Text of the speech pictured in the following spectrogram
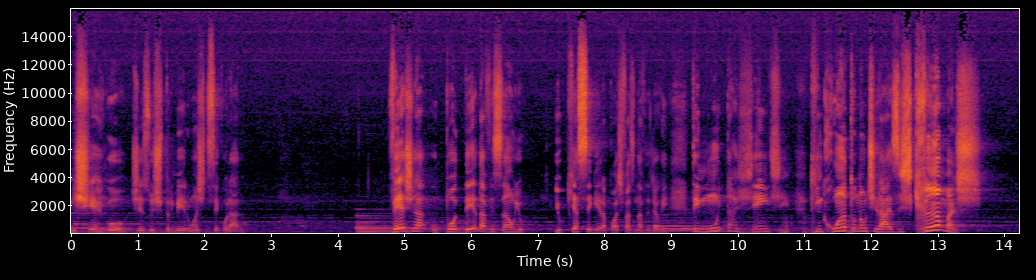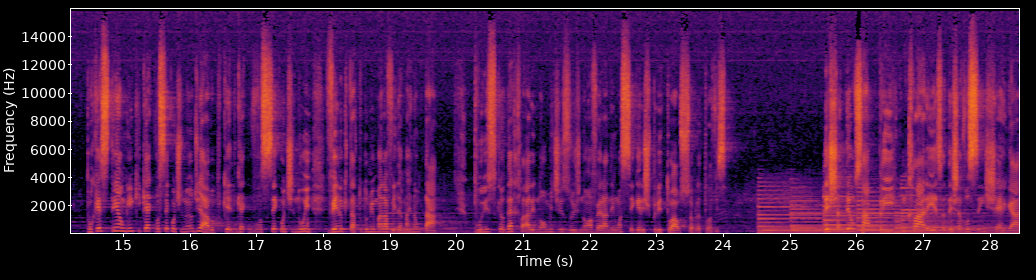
enxergou Jesus primeiro antes de ser curado. Veja o poder da visão e o, e o que a cegueira pode fazer na vida de alguém. Tem muita gente que, enquanto não tirar as escamas, porque se tem alguém que quer que você continue, é o diabo, porque ele quer que você continue vendo que está tudo mil maravilhas, mas não está. Por isso que eu declaro em nome de Jesus: não haverá nenhuma cegueira espiritual sobre a tua visão. Deixa Deus abrir com clareza, deixa você enxergar,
